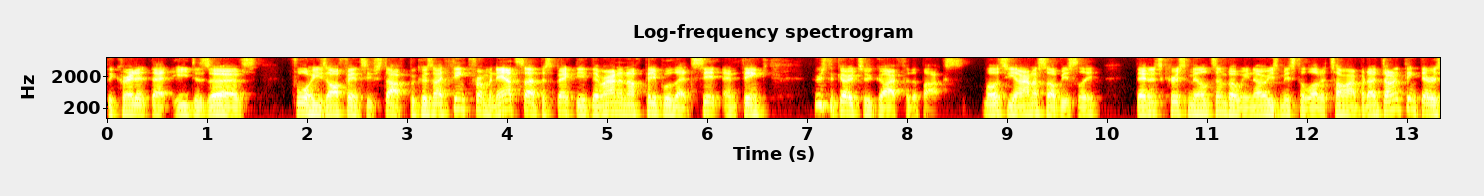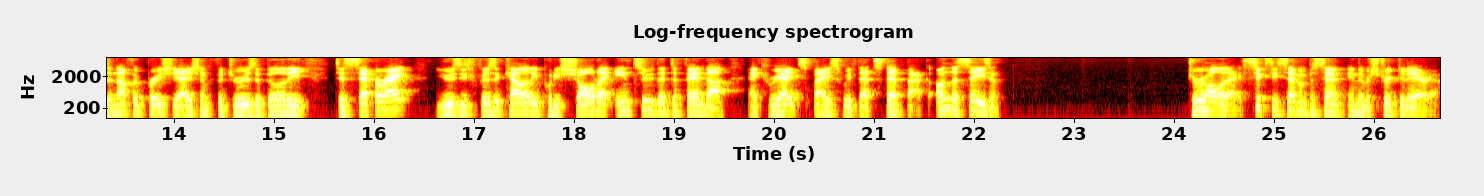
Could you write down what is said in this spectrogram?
the credit that he deserves for his offensive stuff because I think from an outside perspective, there aren't enough people that sit and think, who's the go-to guy for the Bucks? Well, it's Giannis, obviously. Then it's Khris Middleton, but we know he's missed a lot of time. But I don't think there is enough appreciation for Jrue's ability to separate, use his physicality, put his shoulder into the defender, and create space with that step back. On the season, Jrue Holiday, 67% in the restricted area.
